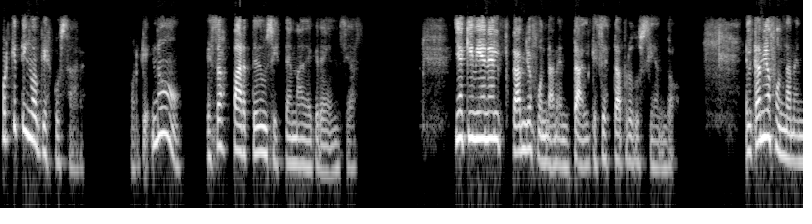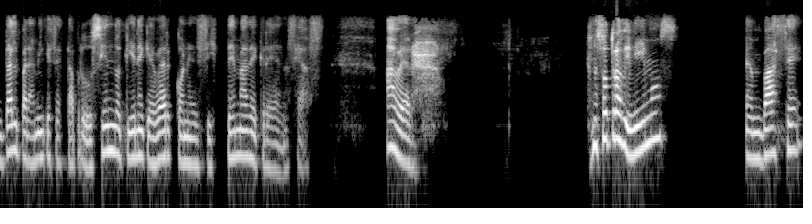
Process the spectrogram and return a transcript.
¿por qué tengo que excusar? Porque no, eso es parte de un sistema de creencias. Y aquí viene el cambio fundamental que se está produciendo. El cambio fundamental para mí que se está produciendo tiene que ver con el sistema de creencias. A ver, nosotros vivimos en base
